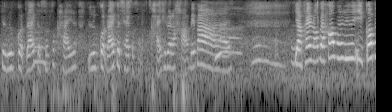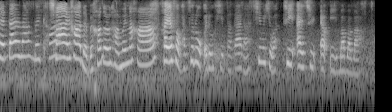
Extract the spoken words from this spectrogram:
อย่าลืมกดไลค์กด subscribe นะอย่าลืมกดไลค์กดแชร์กด subscribe ให้ด้วยนะคะ บ๊ายบายอย เดี๋ยวไปเข้าจะทำให้นะคะ ใครจะส่งพัสดุไปดูคลิปนั้นได้นะที่มีเขียนว่า T I T L E บาบาบาใช่บ๊า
